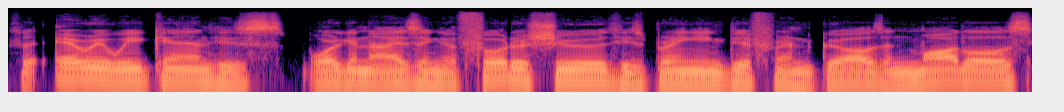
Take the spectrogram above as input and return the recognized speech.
So every weekend he's organizing a photo shoot. He's bringing different girls and models.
